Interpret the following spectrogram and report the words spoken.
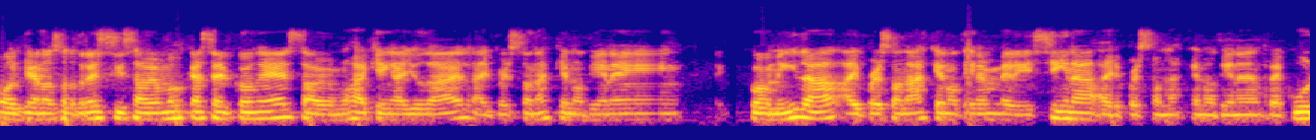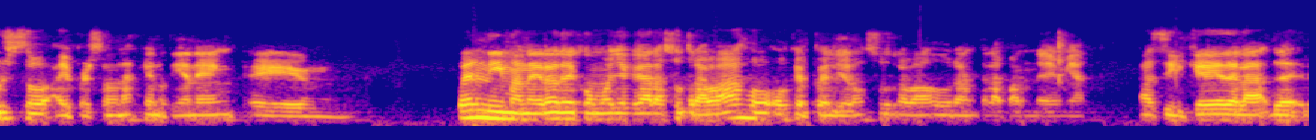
porque nosotros sí sabemos qué hacer con él, sabemos a quién ayudar. Hay personas que no tienen comida, hay personas que no tienen medicina, hay personas que no tienen recursos, hay personas que no tienen eh, pues ni manera de cómo llegar a su trabajo o que perdieron su trabajo durante la pandemia. Así que de, la, de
